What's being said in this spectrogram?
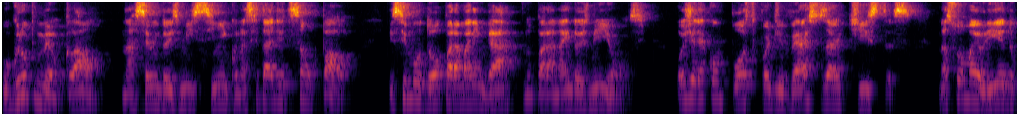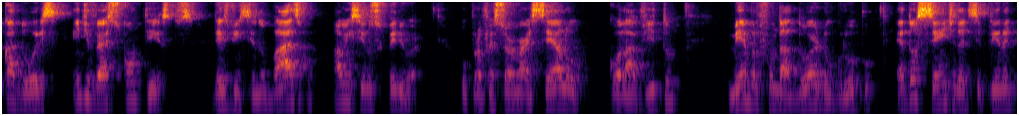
O grupo Meu Clown nasceu em 2005 na cidade de São Paulo e se mudou para Maringá, no Paraná, em 2011. Hoje ele é composto por diversos artistas, na sua maioria educadores em diversos contextos desde o ensino básico ao ensino superior. O professor Marcelo Colavito, membro fundador do grupo, é docente da disciplina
